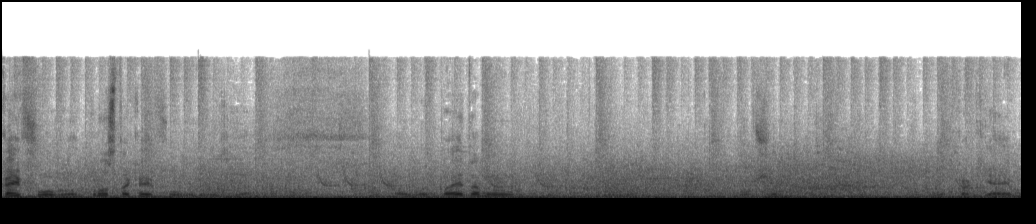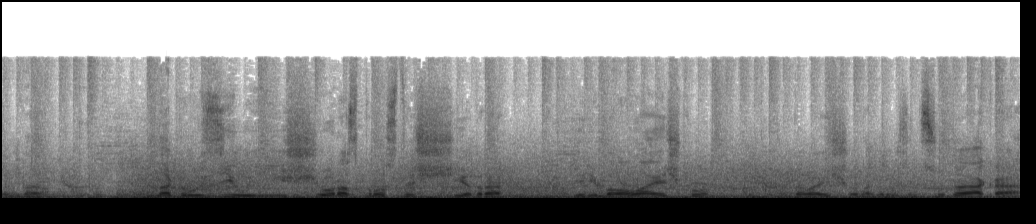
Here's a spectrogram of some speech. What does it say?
Кайфовый он, просто кайфовый, друзья. Вот, поэтому... В общем, как я ему на... нагрузил и еще раз просто щедро. Бери балалаечку. Давай еще нагрузим сюда-ка.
